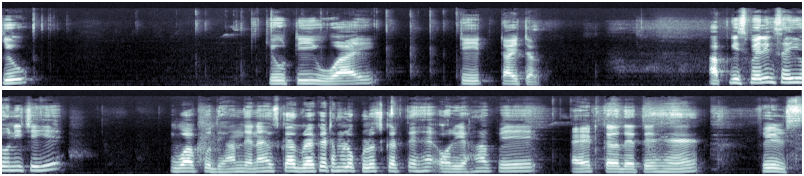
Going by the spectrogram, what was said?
Q Q T Y T title आपकी स्पेलिंग सही होनी चाहिए, वो आपको ध्यान देना है। उसके बाद ब्रैकेट हम लोग क्लोज करते हैं और यहाँ पे ऐड कर देते हैं फील्ड्स।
